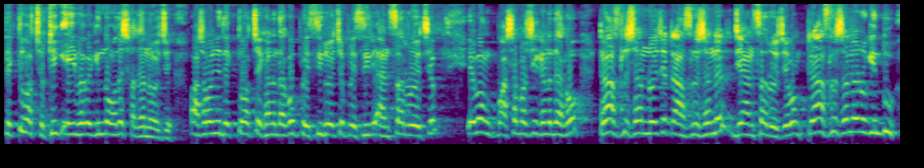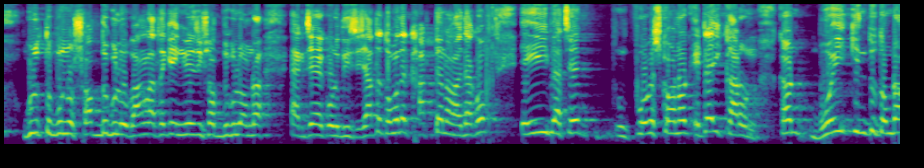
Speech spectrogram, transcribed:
দেখতে পাচ্ছ? ঠিক এইভাবে কিন্তু আমাদের সাজানো হয়েছে। পাশাপাশি দেখতে পাচ্ছ এখানে দেখো প্রেসি রয়েছে প্রেসির অ্যান্সার রয়েছে এবং পাশাপাশি এখানে দেখো ট্রান্সলেশন রয়েছে ট্রান্সলেশনের যে অ্যান্সার রয়েছে এবং ট্রান্সলেশনেরও কিন্তু গুরুত্বপূর্ণ শব্দগুলো, বাংলা থেকে ইংরেজি শব্দগুলো আমরা এক জায়গায় করে দিয়েছি। যাতে তোমাদের খাটতে না হয়। দেখো, এই ব্যাচে প্রবেশ করানোর এটাই কারণ। কারণ বই কিন্তু তোমরা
